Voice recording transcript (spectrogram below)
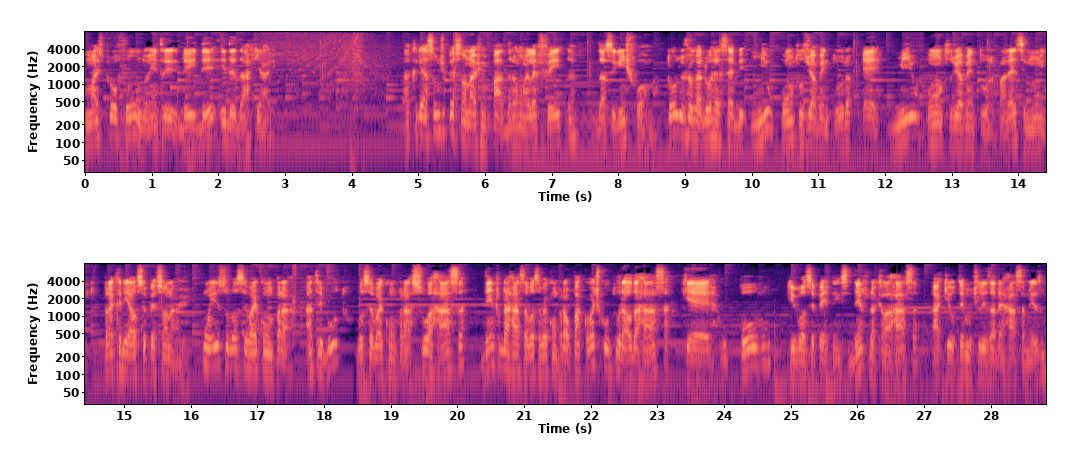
mais profundo entre D&D e The Dark Eye. A criação de personagem padrão ela é feita da seguinte forma: todo jogador recebe mil pontos de aventura, é mil pontos de aventura, parece muito, para criar o seu personagem. Com isso você vai comprar atributo, você vai comprar sua raça, dentro da raça você vai comprar o pacote cultural da raça, que é o povo que você pertence dentro daquela raça. Aqui o termo utilizado é raça mesmo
